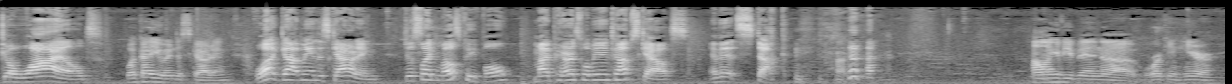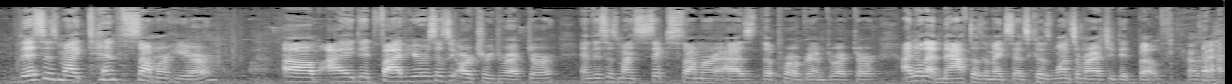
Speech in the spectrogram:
Go wild. What got you into scouting? What got me into scouting? Just like most people, my parents put me in Cub Scouts, and it stuck. How long have you been uh, working here? This is my 10th summer here. Um, I did five years as the archery director, and this is my sixth summer as the program director. I know that math doesn't make sense because one summer I actually did both. Okay.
